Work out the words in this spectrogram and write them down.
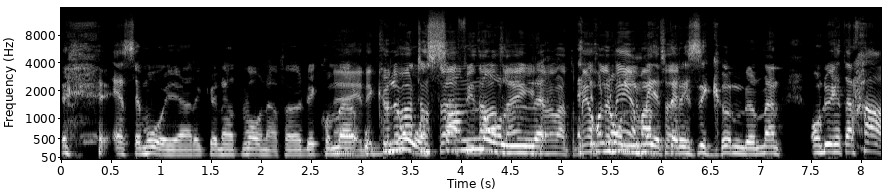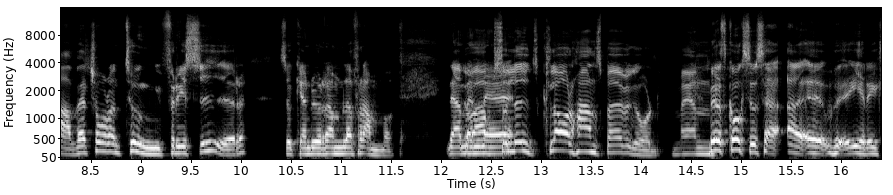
SMHI hade kunnat varna för. Det kommer Nej, det kunde varit en straff i ett annat läge, kunde det varit. Men jag håller med om att- meter i sekunden. Men om du heter Havertz och har en tung frisyr så kan du ramla framåt. Nej, var eh, absolut klar hans på Övergård. Men, Men jag ska också säga, äh, Erik,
